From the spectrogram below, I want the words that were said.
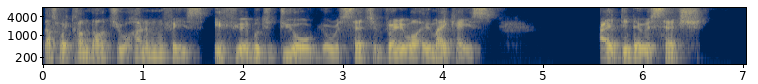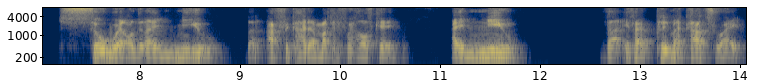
that's why it comes down to your honeymoon phase. If you're able to do your, your research very well. In my case, I did the research so well that I knew that Africa had a market for healthcare. I knew that if I played my cards right,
